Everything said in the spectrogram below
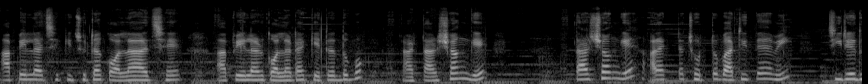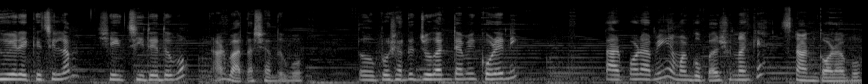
আপেল আছে, কিছুটা কলা আছে। আপেল আর কলাটা কেটে দেবো। আর তার সঙ্গে তার সঙ্গে আর একটা ছোট্ট বাটিতে আমি চিড়ে ধুয়ে রেখেছিলাম। সেই চিড়ে দেবো আর বাতাসা দেবো। তো প্রসাদের জোগানটা আমি করে নিই। তারপর আমি আমার গোপাল সোনাকে স্নান করাবো।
